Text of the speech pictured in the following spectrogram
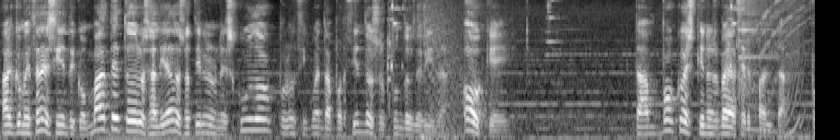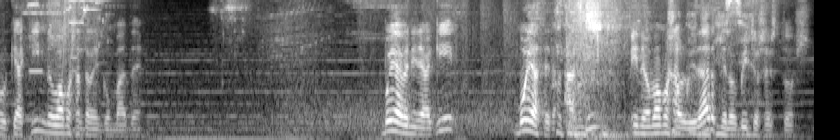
Al comenzar el siguiente combate, todos los aliados obtienen un escudo por un 50% de sus puntos de vida. Ok. Tampoco es que nos vaya a hacer falta, porque aquí no vamos a entrar en combate. Voy a venir aquí, voy a hacer así y nos vamos a olvidar de los bichos estos.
